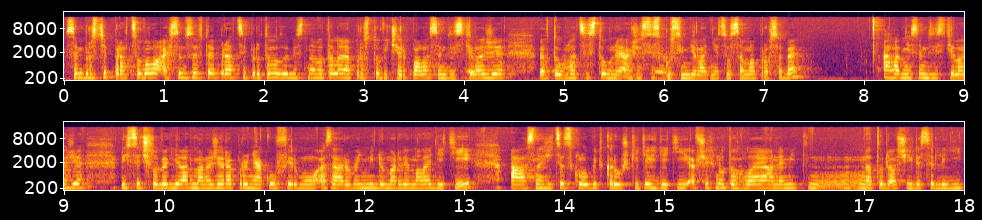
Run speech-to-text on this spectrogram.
jsem prostě pracovala, až jsem se v té práci pro toho zaměstnavatele naprosto vyčerpala, jsem zjistila, že touhle cestou ne a že si zkusím dělat něco sama pro sebe. A hlavně jsem zjistila, že když se člověk dělat manažera pro nějakou firmu a zároveň mít doma dvě malé děti a snažit se skloubit kroužky těch dětí a všechno tohle a nemít na to dalších deset lidí,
